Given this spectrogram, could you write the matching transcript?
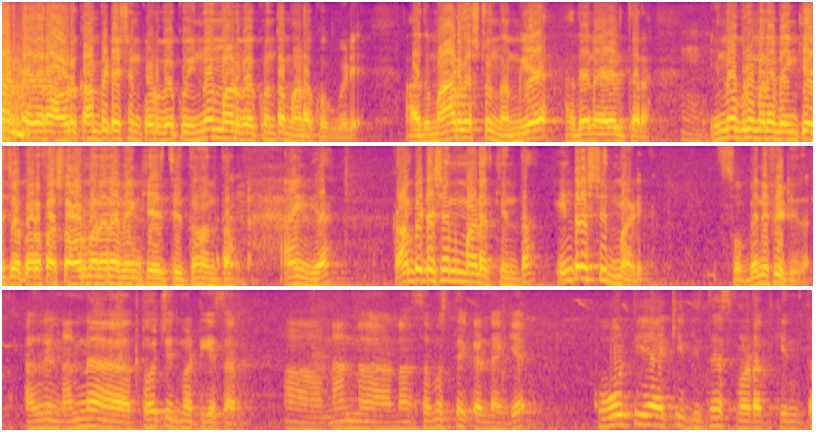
ಮಾಡ್ತಾ ಇದಾರೆ ಅವ್ರು ಕಾಂಪಿಟೇಷನ್ ಕೊಡಬೇಕು ಇನ್ನೊಂದು ಮಾಡಬೇಕು ಅಂತ ಮಾಡಕ್ ಹೋಗ್ಬೇಡಿ. ಅದು ಮಾಡಿದಷ್ಟು ನಮಗೆ ಅದೇನೋ ಹೇಳ್ತಾರೆ. ಇನ್ನೊಬ್ರು ಮನೆ ಬೆಂಕಿ ಹಚ್ಚೋಕೋರು ಫಸ್ಟ್ ಅವ್ರ ಮನೆನೇ ಬೆಂಕಿ ಹಚ್ಚಿತ್ತು ಅಂತ. ಹಂಗೆ. ಕಾಂಪಿಟೇಷನ್ ಮಾಡೋದಕ್ಕಿಂತ ಇಂಟ್ರೆಸ್ಟ್ ಇದು ಮಾಡಿ. ಸೊ ಬೆನಿಫಿಟ್ ಇದೆ. ಆದರೆ ನನ್ನ ತೋಚಿದ ಮಟ್ಟಿಗೆ ಸರ್ ನನ್ನ ನನ್ನ ಸಂಸ್ಥೆ ಕಂಡಂಗೆ ಕೋಟಿ ಹಾಕಿ ಬಿಸ್ನೆಸ್ ಮಾಡೋದಕ್ಕಿಂತ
